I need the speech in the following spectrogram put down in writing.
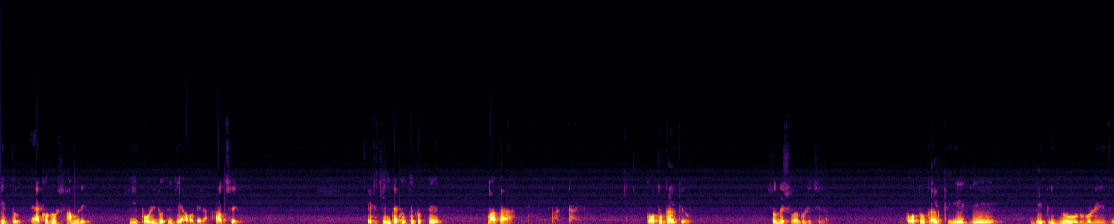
কিন্তু এখনও সামনে কি পরিণতি যে আমাদের আছে এটা চিন্তা করতে করতে মাথা পাক্কায়। গতকালকেও সন্ধ্যের সময় বসেছিলাম গতকালকে যে বিপি নূর বলে যে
